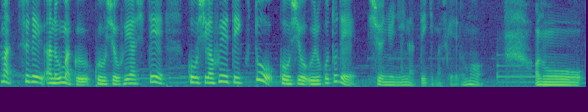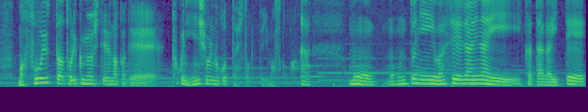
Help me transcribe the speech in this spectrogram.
まあ、それであのうまく子牛を増やして子牛が増えていくと子牛を売ることで収入になっていきますけれどもあのまあ、そういった取り組みをしている中で特に印象に残った人っていますか？あもうもう本当に忘れられない方がいて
